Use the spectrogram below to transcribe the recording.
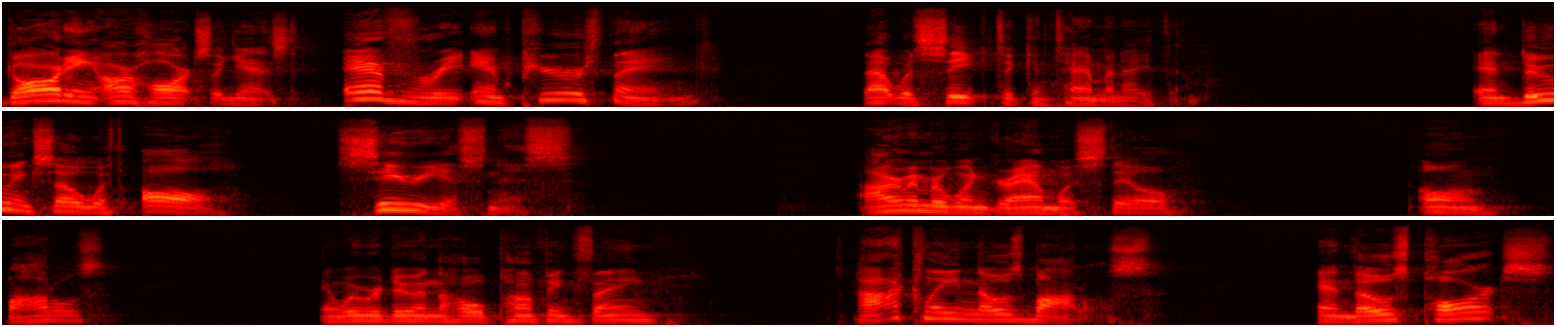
guarding our hearts against every impure thing that would seek to contaminate them. And doing so with all seriousness. I remember when Graham was still on bottles and we were doing the whole pumping thing. I cleaned those bottles and those parts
